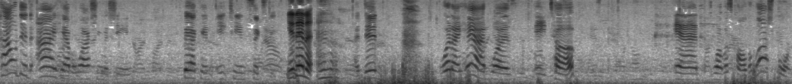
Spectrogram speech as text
how did I have a washing machine back in 1860? You didn't. I did. What I had was a tub and what was called a washboard.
